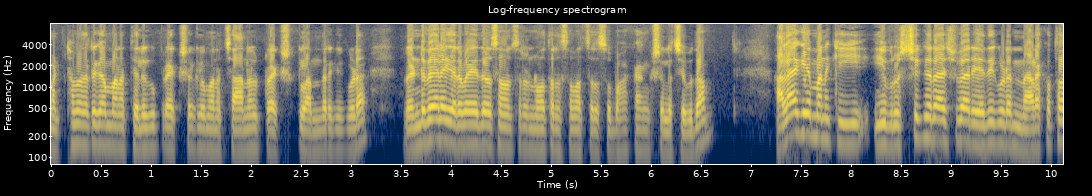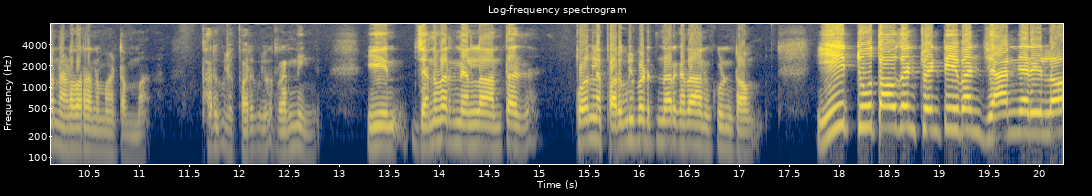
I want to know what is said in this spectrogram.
మొట్టమొదటిగా మన తెలుగు ప్రేక్షకులు మన ఛానల్ ప్రేక్షకులందరికీ కూడా రెండు వేల ఇరవై ఐదవ సంవత్సరం నూతన సంవత్సర శుభాకాంక్షలు చెబుదాం. అలాగే మనకి ఈ వృశ్చిక రాశి వారు ఏది కూడా నడకతో నడవరన్నమాట అమ్మ. పరుగులు పరుగులు రన్నింగ్. ఈ జనవరి నెలలో అంతా పోన్లే పరుగులు పెడుతున్నారు కదా అనుకుంటాం. ఈ టూ థౌజండ్ ట్వంటీ వన్ జాన్వరిలో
